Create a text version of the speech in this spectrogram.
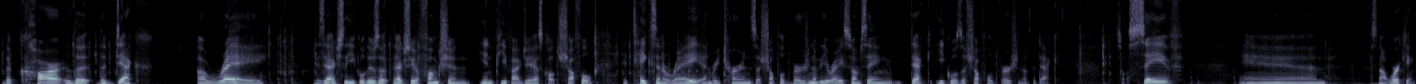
the car the the deck array is actually equal. There's a, actually a function in P5JS called shuffle. It takes an array and returns a shuffled version of the array. So I'm saying deck equals a shuffled version of the deck. So I'll save and it's not working.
